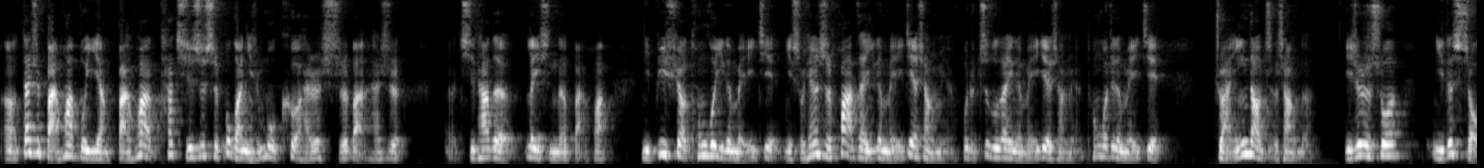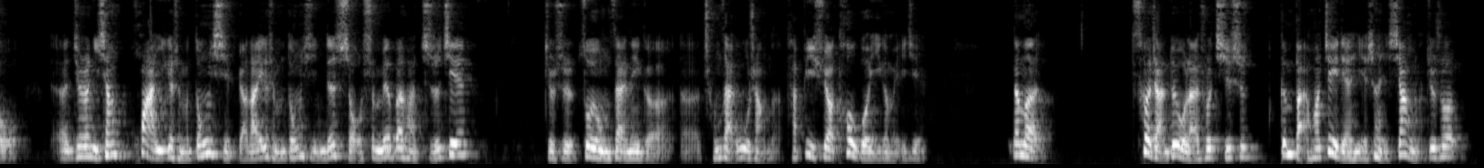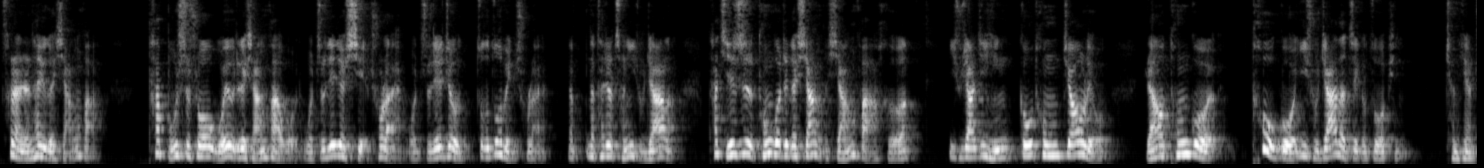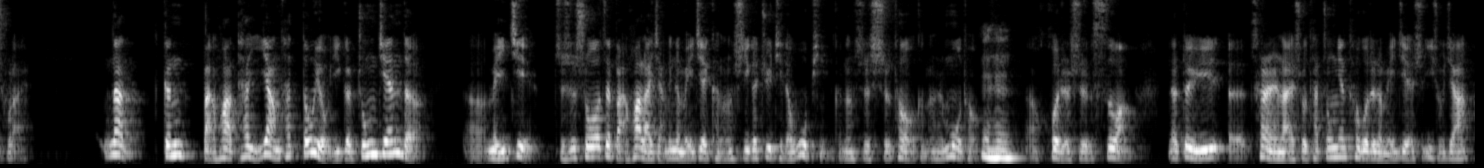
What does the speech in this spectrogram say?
啊，但是版画不一样，版画它其实是不管你是木刻还是石板还是呃其他的类型的版画，你必须要通过一个媒介，你首先是画在一个媒介上面或者制作在一个媒介上面，通过这个媒介转印到纸上的，也就是说你的手，呃，就是你想画一个什么东西，表达一个什么东西，你的手是没有办法直接。就是作用在那个呃承载物上的，它必须要透过一个媒介。那么，策展对我来说，其实跟版画这一点也是很像的。就是说，策展人他有个想法，他不是说我有这个想法，我我直接就写出来，我直接就做个作品出来，那那他就成艺术家了。他其实是通过这个想想法和艺术家进行沟通交流，然后通过透过艺术家的这个作品呈现出来。那跟版画它一样，它都有一个中间的。呃，媒介只是说，在版画来讲，那个媒介可能是一个具体的物品，可能是石头，可能是木头，嗯哼，呃，或者是丝网。那对于呃策展人来说，他中间透过这个媒介是艺术家。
